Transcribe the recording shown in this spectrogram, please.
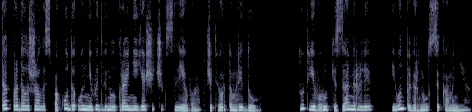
Так продолжалось, покуда он не выдвинул крайний ящичек слева, в четвертом ряду. Тут его руки замерли, и он повернулся ко мне.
